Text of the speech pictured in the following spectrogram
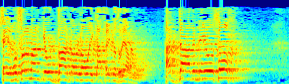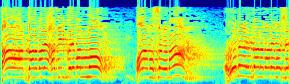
সেই মুসলমানকে উদ্ধার করল, ওই কাফেরকে ধরে আনলো। হাজ্জাদ ইউসুফ তার দরবারে হাজির করে বলল, ও মুসলমান, রোমের দরবারে বসে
